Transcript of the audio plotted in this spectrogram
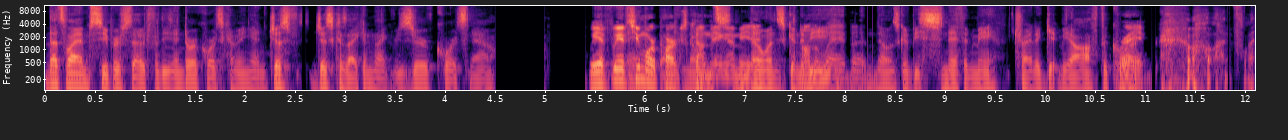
that's why I'm super stoked for these indoor courts coming in. Just just because I can like reserve courts now. we have we have two more like, parks no coming i mean no one's gonna on be the way, but- no one's gonna be sniffing me, trying to get me off the court. Right. while I play.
